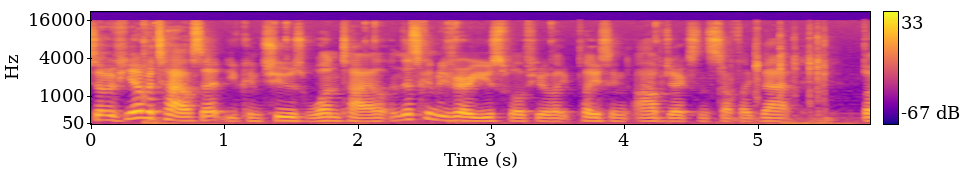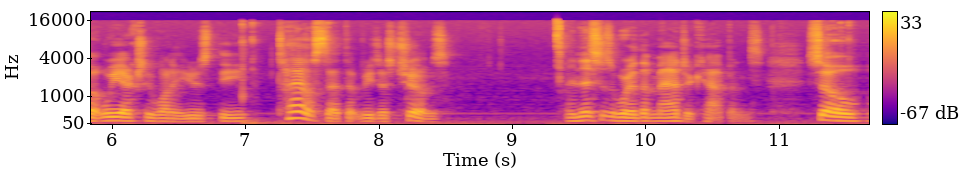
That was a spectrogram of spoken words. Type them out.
So if you have a tile set, you can choose one tile, and this can be very useful if you're like placing objects and stuff like that, but we actually want to use the tile set that we just chose. And this is where the magic happens. So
